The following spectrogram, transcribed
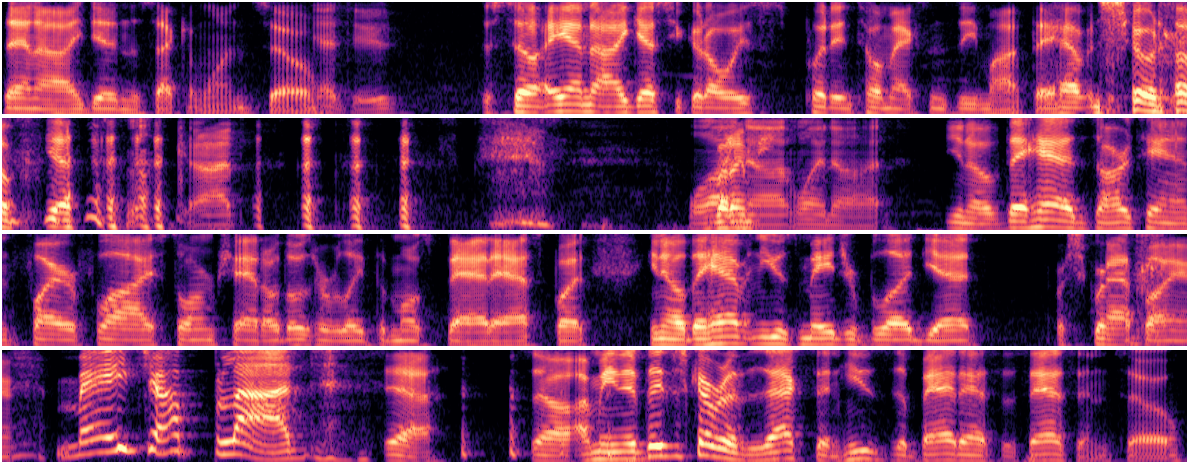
than uh, did in the second one. So Yeah, dude. Still, and I guess you could always put in Tomax and Xamot. They haven't showed up yet. Oh god. Why But I not? Why not? you know, they had Zartan, Firefly, Storm Shadow. Those are like the most badass. But you know, they haven't used Major Blood yet or Scrap Iron. Major blood. yeah. So I mean, if they just got rid of his accent, he's a badass assassin. So,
